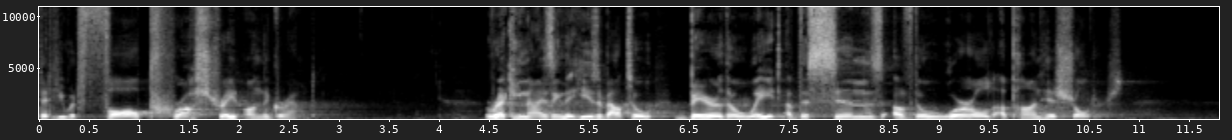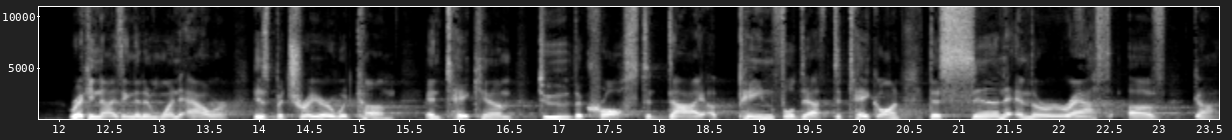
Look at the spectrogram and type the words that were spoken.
that he would fall prostrate on the ground recognizing that he's about to bear the weight of the sins of the world upon his shoulders. Recognizing that in one hour his betrayer would come and take him to the cross to die a painful death, to take on the sin and the wrath of God.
